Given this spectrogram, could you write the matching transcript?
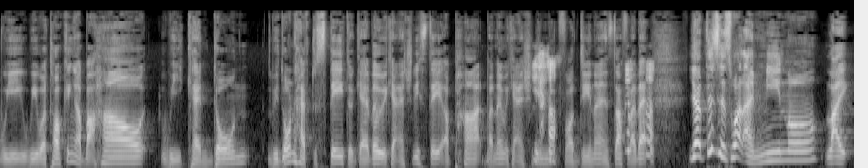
we, we were talking about how we can don't we don't have to stay together. We can actually stay apart, but then we can actually yeah. meet for dinner and stuff like that. yeah, this is what I mean, no? Like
